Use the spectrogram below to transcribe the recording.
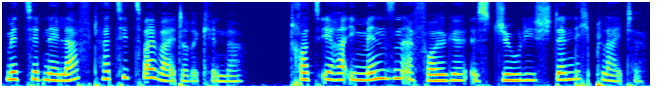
Mit Sidney Luft hat sie zwei weitere Kinder. Trotz ihrer immensen Erfolge ist Judy ständig pleite.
